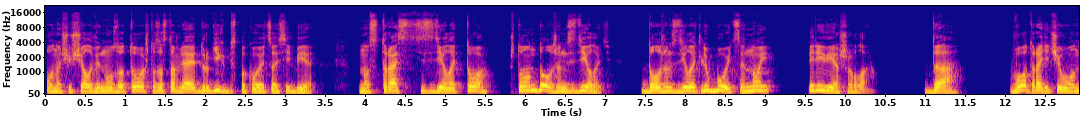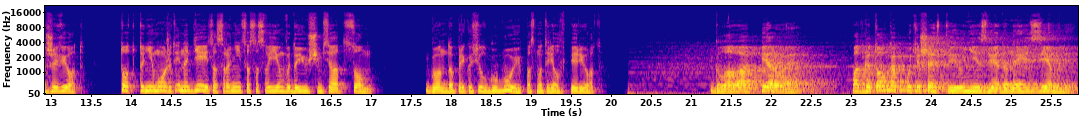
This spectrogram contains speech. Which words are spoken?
Он ощущал вину за то, что заставляет других беспокоиться о себе, но страсть сделать то, что он должен сделать, должен сделать любой ценой, перевешивала. Да, вот ради чего он живет, тот, кто не может и надеяться сравниться со своим выдающимся отцом. Гондо прикусил губу и посмотрел вперед. Глава первая. Подготовка к путешествию в неизведанные земли.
